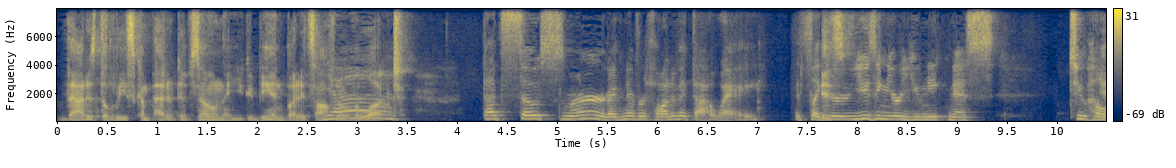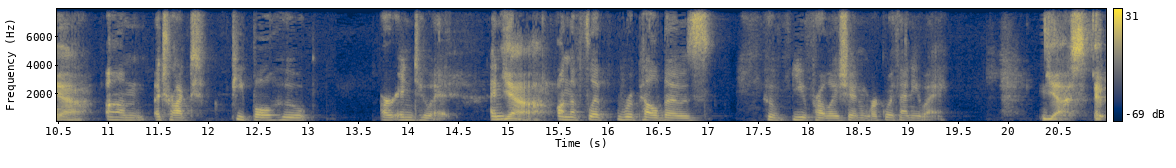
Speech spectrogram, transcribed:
that is the least competitive zone that you could be in, but it's often yeah. overlooked. That's so smart. I've never thought of it that way. It's like it's, you're using your uniqueness to help yeah. um, attract people who are into it. And yeah. on the flip, repel those who you probably shouldn't work with anyway. Yes, it,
